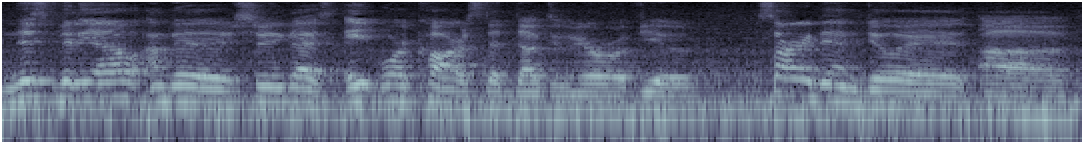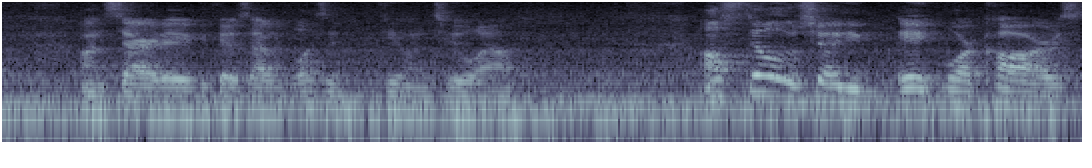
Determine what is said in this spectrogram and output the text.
in this video, I'm gonna show you guys eight more cars that Doug DeMuro reviewed. Sorry I didn't do it uh, on Saturday because I wasn't feeling too well. I'll still show you eight more cars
